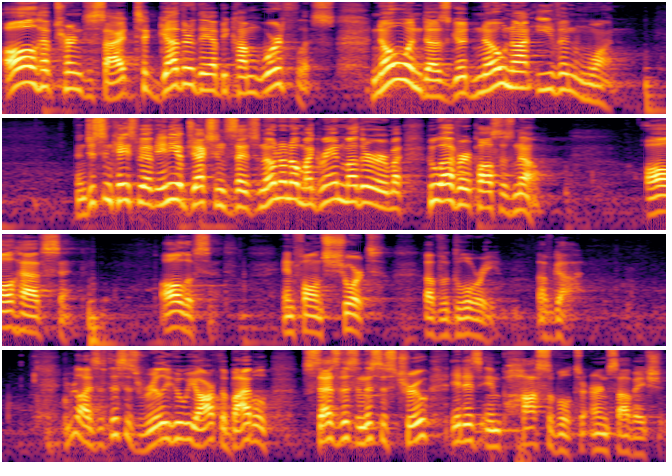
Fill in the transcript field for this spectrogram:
All have turned aside. Together they have become worthless. No one does good. No, not even one. And just in case we have any objections, says, no, no, no, my grandmother or my, whoever, Paul says, no. All have sinned. All have sinned and fallen short of the glory of God. You realize if this is really who we are, if the Bible says this and this is true, it is impossible to earn salvation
